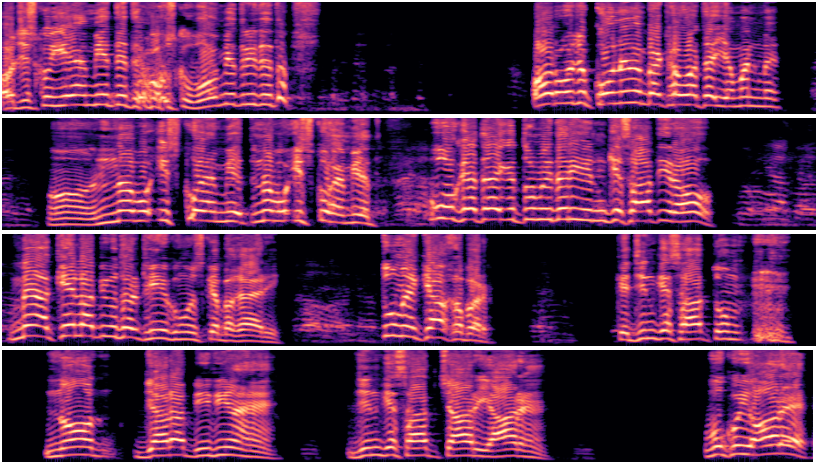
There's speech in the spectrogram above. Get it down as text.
اور جس کو یہ اہمیت دیتے، وہ اس کو وہ اہمیت نہیں دیتا۔ اور وہ جو کونے میں بیٹھا ہوا تھا یمن میں ہاں، نہ وہ اس کو اہمیت، نہ وہ اس کو اہمیت۔ وہ کہتا ہے کہ تم ادھر ہی ان کے ساتھ ہی رہو۔ میں اکیلا بھی ادھر ٹھیک ہوں اس کے بغیر ہی۔ تمہیں کیا خبر؟ کہ جن کے ساتھ تم نو، گیارہ بیویاں ہیں، جن کے ساتھ چار یار ہیں، وہ کوئی اور ہے؟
